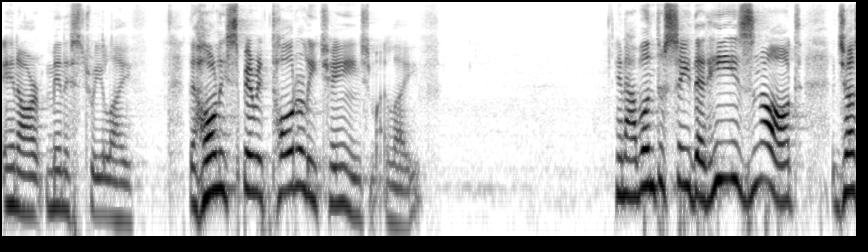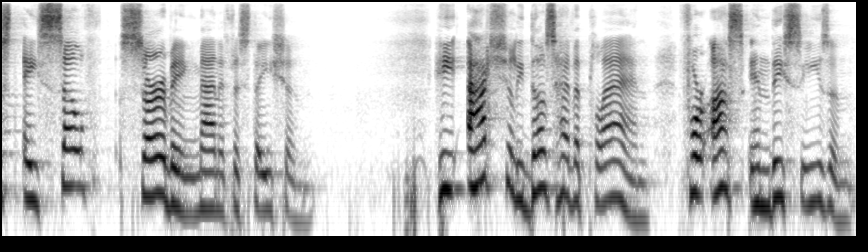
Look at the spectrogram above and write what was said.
in our ministry life. The Holy Spirit totally changed my life. And I want to say that He is not just a self serving manifestation. He actually does have a plan for us in this season.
